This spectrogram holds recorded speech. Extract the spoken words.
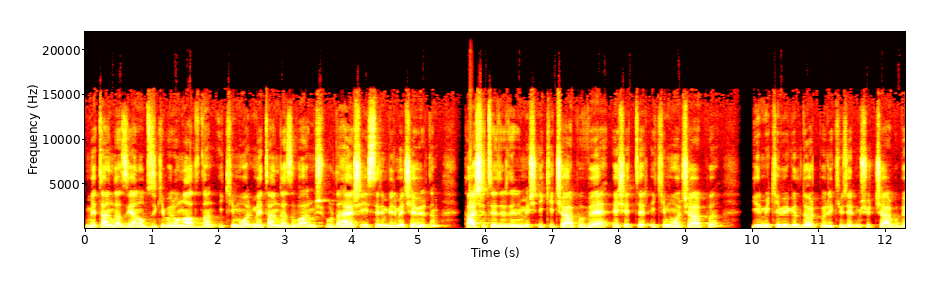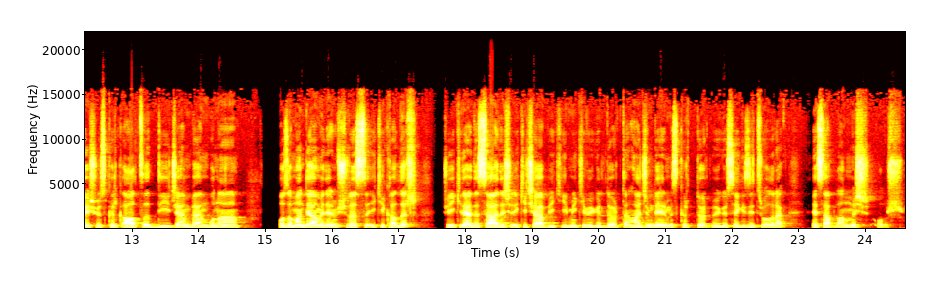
metan gazı yani 32 bölü 16'dan 2 mol metan gazı varmış burada. Her şeyi istediğim birime çevirdim. Kaç litredir denilmiş? 2 çarpı V eşittir 2 mol çarpı 22,4 bölü 273 çarpı 546 diyeceğim ben buna. O zaman devam edelim. Şurası 2 kalır. Şu ikiler de sadeleşir. 2 çarpı 2 22,4'ten hacim değerimiz 44,8 litre olarak hesaplanmış olur.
